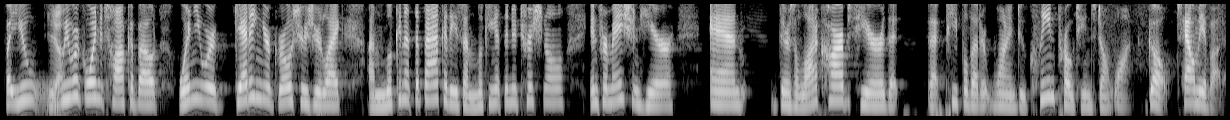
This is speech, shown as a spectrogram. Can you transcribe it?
But you, yeah. we were going to talk about when you were getting your groceries, you're like, I'm looking at the back of these, I'm looking at the nutritional information here. And there's a lot of carbs here that that people that are wanting to do clean proteins don't want. Go, tell me about it.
